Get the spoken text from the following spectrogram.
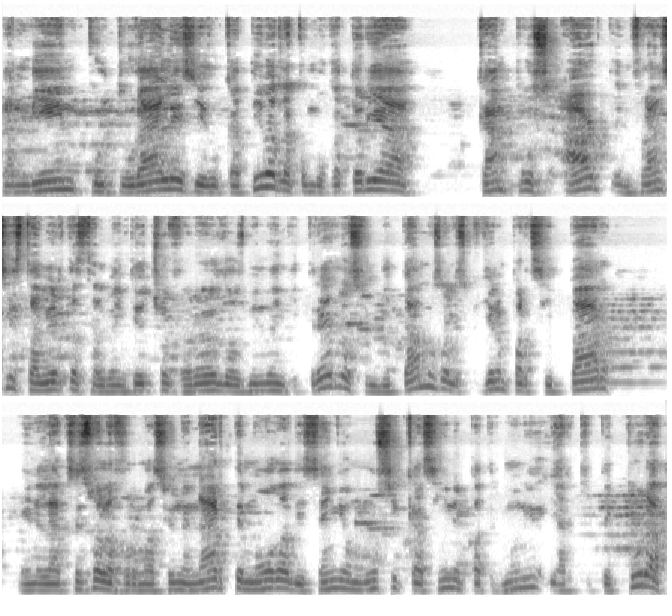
también culturales y educativas. La convocatoria Campus Art en Francia está abierta hasta el 28 de febrero de 2023. Los invitamos a los que quieran participar en el acceso a la formación en arte, moda, diseño, música, cine, patrimonio y arquitectura.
